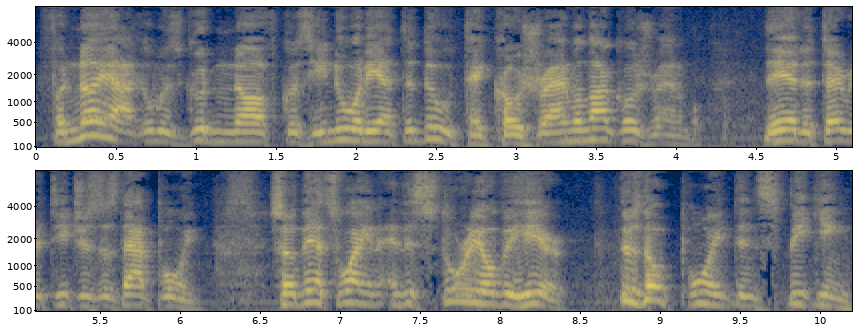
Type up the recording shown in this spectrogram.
For Noach, it was good enough because he knew what he had to do: take kosher animal, not kosher animal. There, the Torah teaches us that point. So that's why in, in this story over here, there's no point in speaking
